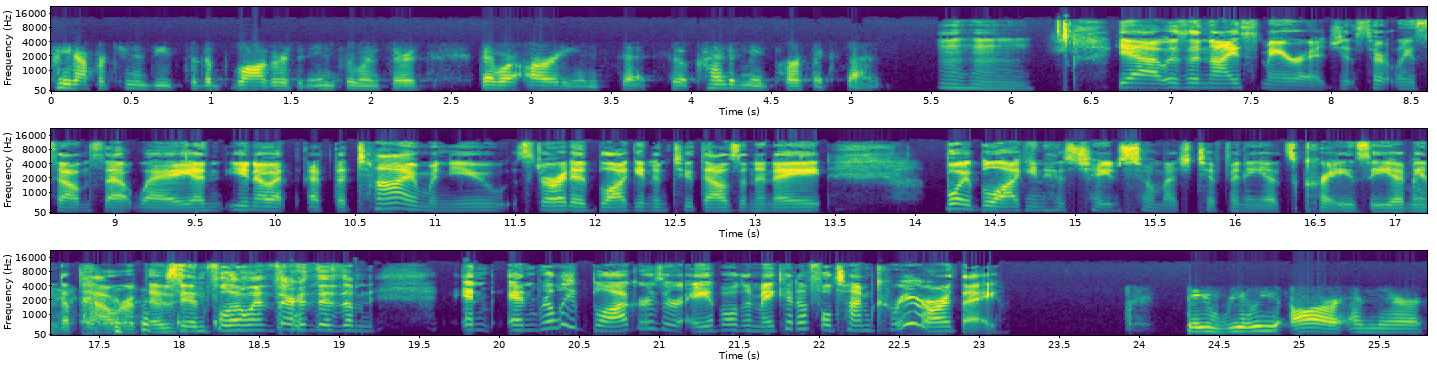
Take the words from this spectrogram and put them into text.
paid opportunities to the bloggers and influencers that were already in SIT. So it kind of made perfect sense. Mm-hmm. Yeah, it was a nice marriage. It certainly sounds that way. And, you know, at, at the time when you started blogging in 2008, boy, blogging has changed so much, Tiffany. It's crazy. I mean, the power of those influencers is, and and really, bloggers are able to make it a full time career, aren't they? They really are, and they're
